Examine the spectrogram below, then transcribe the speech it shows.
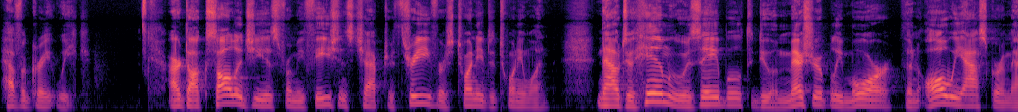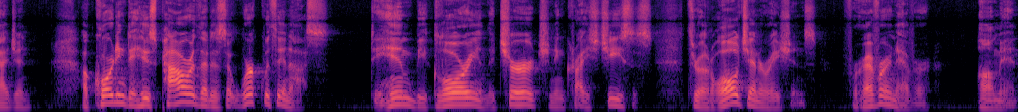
Have a great week. Our doxology is from Ephesians chapter 3, verse 20 to 21. Now, to him who is able to do immeasurably more than all we ask or imagine, according to his power that is at work within us, to him be glory in the church and in Christ Jesus throughout all generations, forever and ever. Amen.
